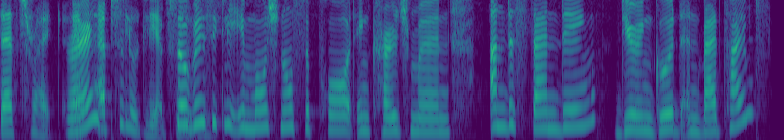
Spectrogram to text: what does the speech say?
That's right. A- Right? absolutely. So basically, emotional support, encouragement, understanding during good and bad times.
